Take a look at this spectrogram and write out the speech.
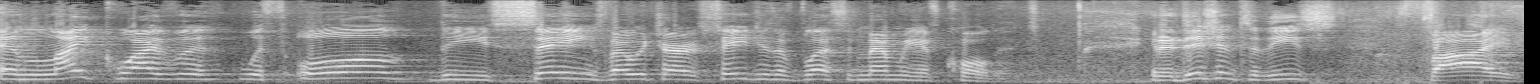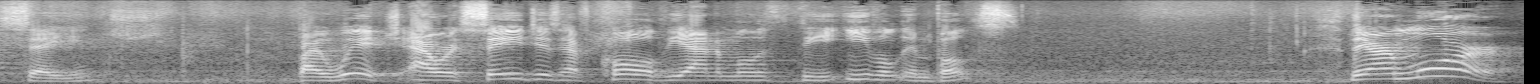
and likewise with, with all the sayings by which our sages of blessed memory have called it. In addition to these five sayings, by which our sages have called the animal the evil impulse, there are more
